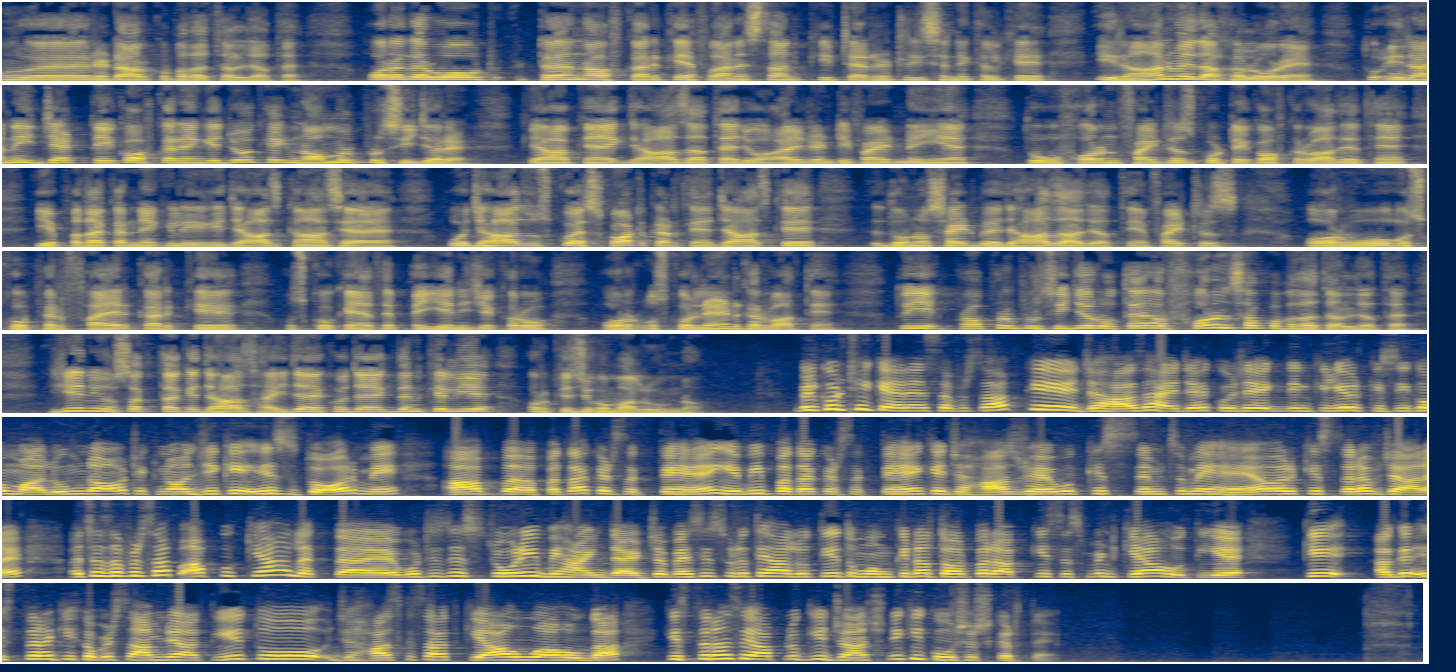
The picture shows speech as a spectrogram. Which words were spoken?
रेडार को पता चल जाता है। और अगर वो टर्न ऑफ़ करके अफ़गानिस्तान की टेरिटरी से निकल के ईरान में दाखिल हो रहे हैं तो हम्म। ईरानी जेट टेक ऑफ़ करेंगे जो कि एक नॉर्मल प्रोसीजर है कि आपके यहाँ एक जहाज़ आता है जो आइडेंटिफाइड नहीं है तो वो फ़ॉरन फाइटर्स को टेक ऑफ़ करवा देते हैं। ये पता करने के लिए कि जहाज़ कहाँ से आया है। वो जहाज़ उसको एस्कॉट करते हैं जहाज़ के दोनों साइड पर जहाज़ आ जाते हैं फाइटर्स और वो उसको फिर फायर करके उसको कहते हैं पहिए नीचे करो, और उसको लैंड करवाते हैं। तो ये एक प्रॉपर प्रोसीजर होता है और फ़ौरन सबको पता चल जाता है। ये नहीं हो सकता कि जहाज़ हाई हाईजैक हो जाए एक दिन के लिए और किसी को मालूम ना हो। बिल्कुल ठीक कह रहे हैं सफ़र साहब कि जहाज़ हाईजैक हो जाए एक दिन के लिए और किसी को मालूम ना हो टेक्नोलॉजी के इस दौर में आप पता कर सकते हैं, ये भी पता कर सकते हैं कि जहाज़ जो है वो किस सिमत में है और किस तरफ़ जा रहा है। अच्छा ज़फ़र साहब, आपको क्या लगता है? What is the story behind that जब ऐसी सूरत हाल होती है तो मुमकिन तौर पर आपकी असेसमेंट क्या होती है कि अगर इस तरह की खबर सामने आती है तो जहाज़ के साथ क्या हुआ होगा? किस तरह से आप लोग ये जाँचने की कोशिश करते हैं?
